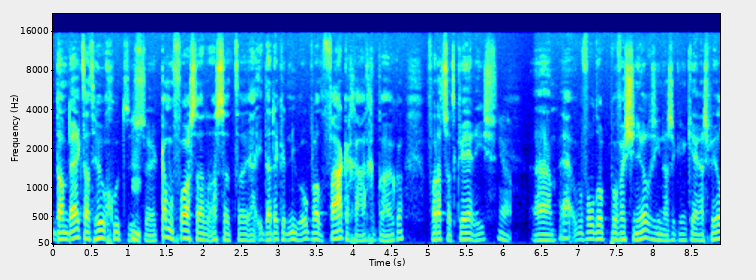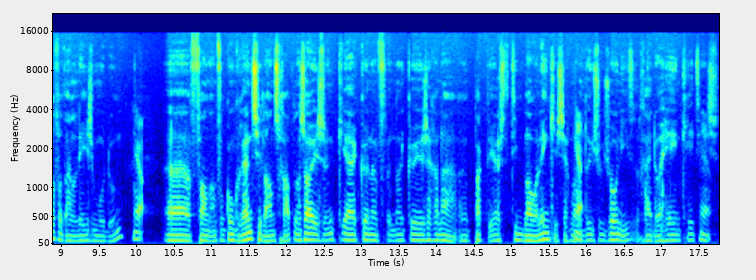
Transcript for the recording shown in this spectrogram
dan werkt dat heel goed. Dus Hm. eh, ik kan me voorstellen als dat, eh, ja, dat ik het nu ook wel vaker ga gebruiken voor dat soort queries. ja. Ehm, ja, bijvoorbeeld ook professioneel gezien, als ik een keer een speelveldanalyse moet doen Ja. Eh, van, van concurrentielandschap, dan zou je ze een keer kunnen, dan kun je zeggen, nou, eh, pak de eerste tien blauwe linkjes, zeg maar. Ja. Dat doe je sowieso niet. Dan ga je doorheen kritisch.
